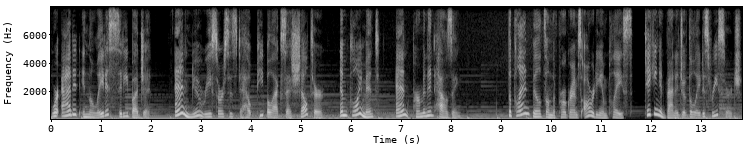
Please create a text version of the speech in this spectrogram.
were added in the latest city budget, and new resources to help people access shelter, employment, and permanent housing. The plan builds on the programs already in place, taking advantage of the latest research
